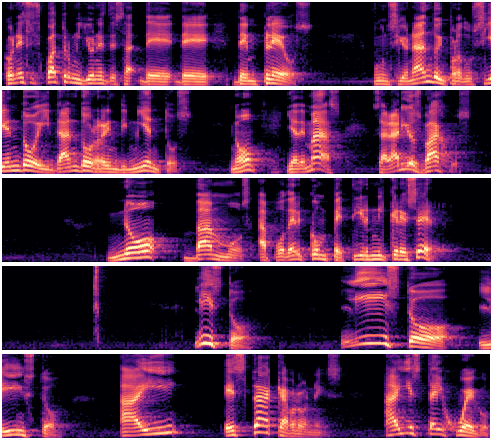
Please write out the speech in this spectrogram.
con esos 4 millones de, de empleos, funcionando y produciendo y dando rendimientos, ¿no? Y además, salarios bajos. No vamos a poder competir ni crecer. Listo, listo, listo. Ahí está, cabrones. Ahí está el juego.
